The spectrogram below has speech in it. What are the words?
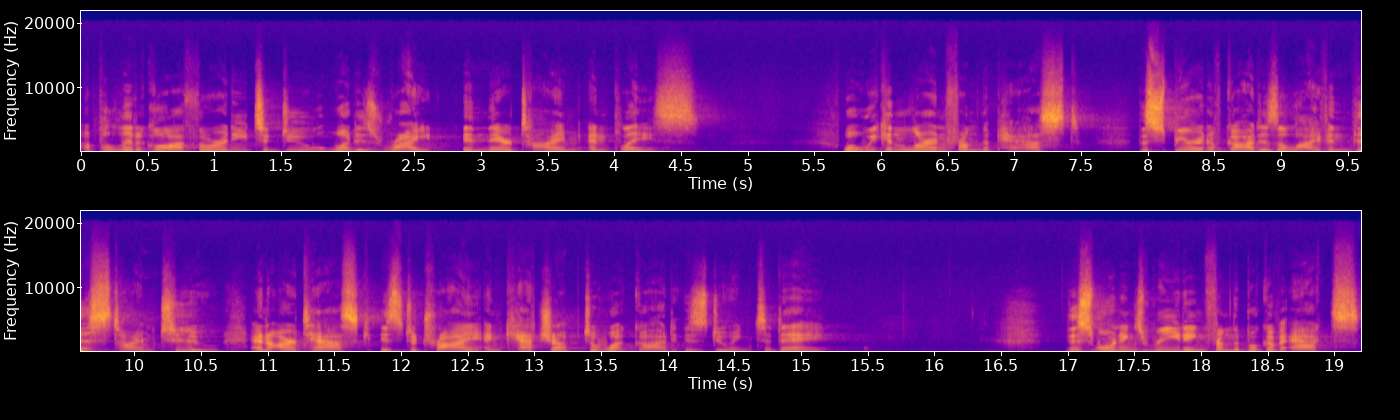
a political authority to do what is right in their time and place. What we can learn from the past, the Spirit of God is alive in this time too, and our task is to try and catch up to what God is doing today. This morning's reading from the book of Acts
